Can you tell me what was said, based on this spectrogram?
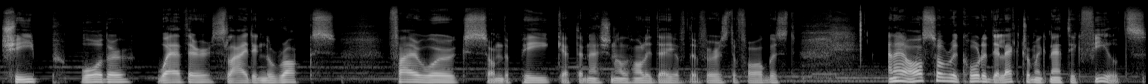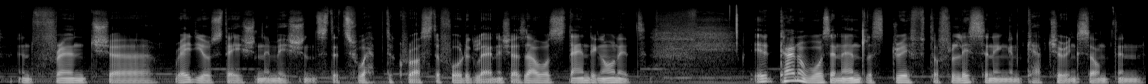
sheep, water, weather, sliding the rocks, fireworks on the peak at the national holiday of the 1st of August. And I also recorded electromagnetic fields and French uh, radio station emissions that swept across the Vorderglärnisch as I was standing on it. It kind of was an endless drift of listening and capturing something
